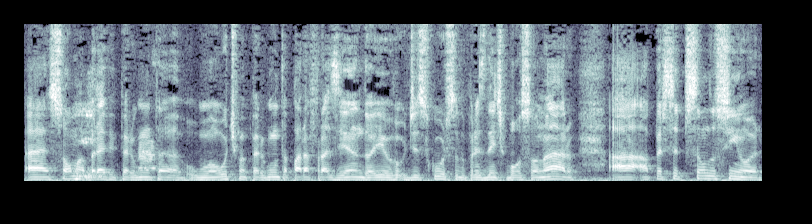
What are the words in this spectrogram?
é, só uma breve pergunta, uma última pergunta, parafraseando aí o, discurso do presidente Bolsonaro. A, a percepção do senhor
